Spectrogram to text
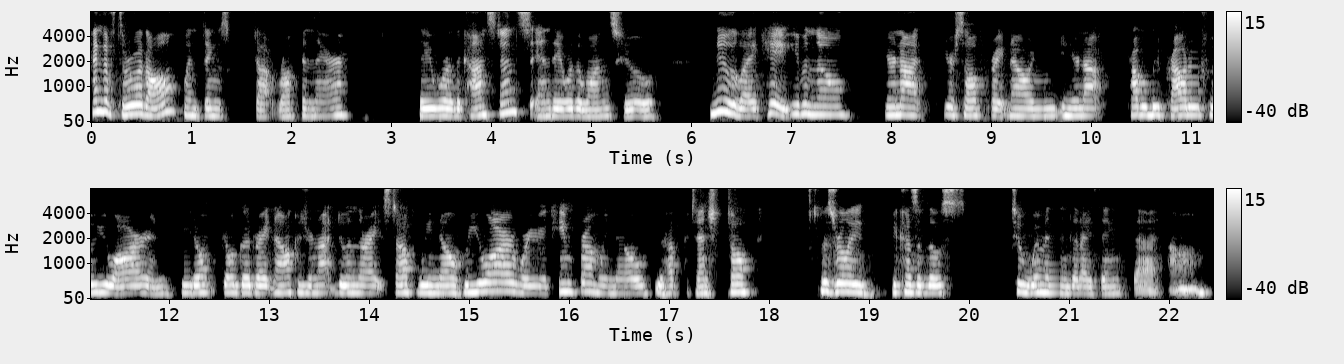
kind of through it all, when things got rough in there, they were the constants, and they were the ones who knew, like, hey, even though you're not yourself right now, and, and you're not probably proud of who you are and you don't feel good right now because you're not doing the right stuff. We know who you are, where you came from. We know you have potential. It was really because of those two women that I think that um,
